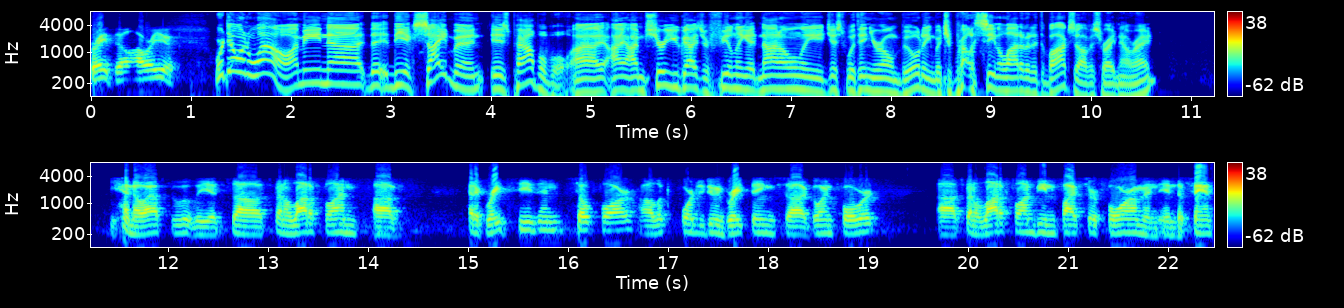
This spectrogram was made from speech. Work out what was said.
Great, Bill. How are you? We're doing well. I mean, uh, the the excitement is palpable. I, I, am sure you guys are feeling it not only just within your own building, but you're probably seeing a lot of it at the box office right now, right? Yeah, no, absolutely. It's uh, it's been a lot of fun. Had a great season so far. Uh, looking forward to doing great things uh, going forward. Uh, it's been a lot of fun being in Fiserv Forum, and, and the fan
